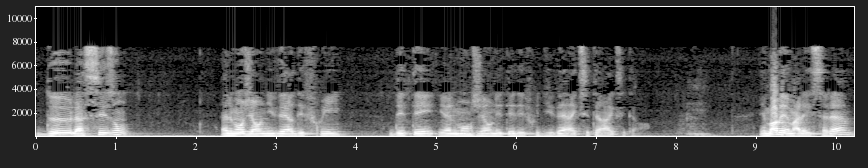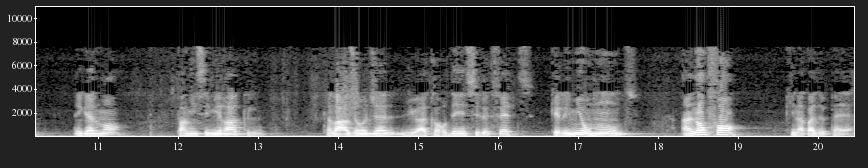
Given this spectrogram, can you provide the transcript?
de la saison. Elle mangeait en hiver des fruits d'été et elle mangeait en été des fruits d'hiver, etc., etc. Et Maryam salam également, parmi ces miracles qu'Allah lui a accordé, c'est le fait qu'elle ait mis au monde un enfant qui n'a pas de père,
